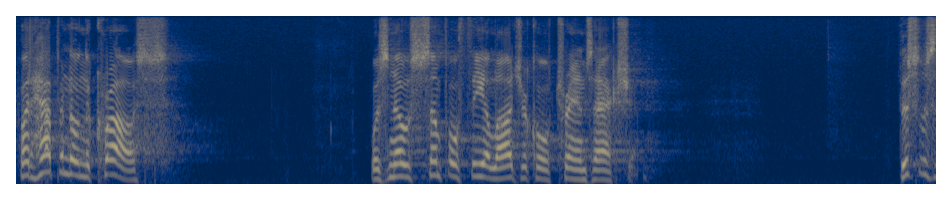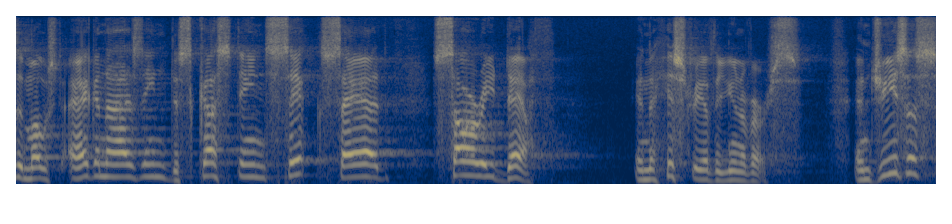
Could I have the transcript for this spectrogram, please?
What happened on the cross was no simple theological transaction. This was the most agonizing, disgusting, sick, sad, sorry death in the history of the universe. And Jesus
